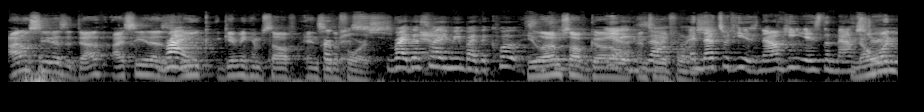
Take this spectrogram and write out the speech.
I don't see it as a death. I see it as Right. Luke giving himself into Purpose. the Force. Right. That's Yeah. what I mean by the quotes. He is let himself go Yeah, into the exactly. Force. And that's what he is. Now he is the master. no one,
